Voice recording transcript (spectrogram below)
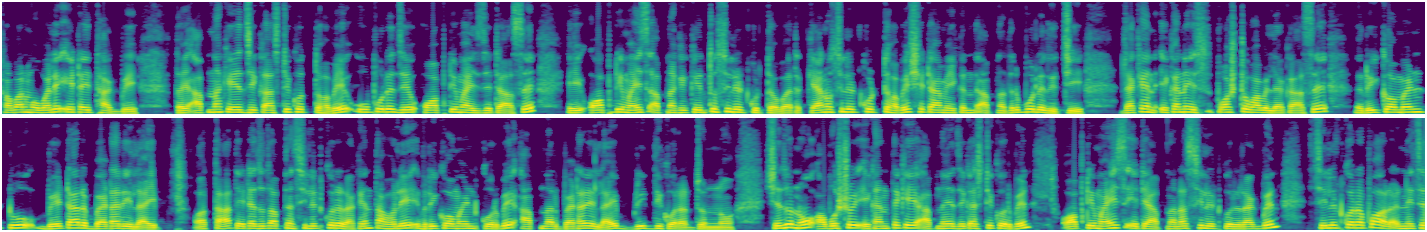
সবার মোবাইলে এটাই থাকবে। তাই আপনাকে যে কাজটি করতে হবে, উপরে যে অপটিমাইজ যেটা আছে, এই অপটিমাইজ আপনাকে কিন্তু সিলেক্ট করতে হবে। আর কেন সিলেক্ট করতে হবে সেটা আমি এখানে আপনাদের বলে দিচ্ছি। দেখেন, এখানে স্পষ্টভাবে লেখা আছে recommend to better battery life অর্থাৎ এটা যদি আপনি সিলেক্ট করে রাখেন, তাহলে রিকমেন্ড করবে আপনার ব্যাটারি লাইফ বৃদ্ধি করার জন্য। সেজন্য অবশ্যই এখান থেকে আপনি যে কাজটি করবেন। অপটিমাইজ এটা আপনারা সিলেক্ট করে রাখবেন। সিলেক্ট করার পর নিচে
